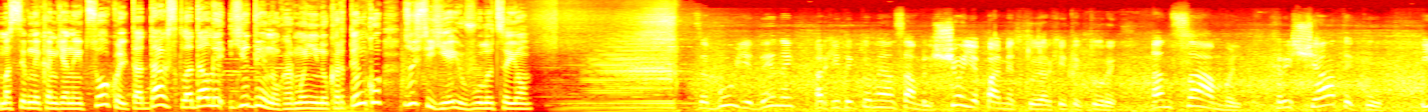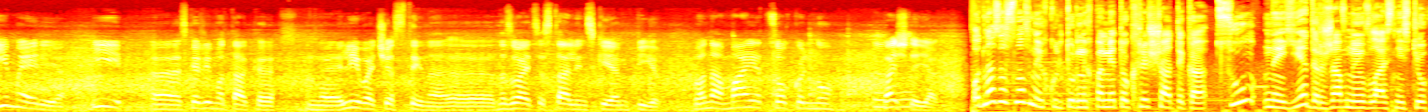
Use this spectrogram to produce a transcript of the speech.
Масивний кам'яний цоколь та дах складали єдину гармонійну картинку з усією вулицею. Це був єдиний архітектурний ансамбль. Що є пам'яткою архітектури? Ансамбль хрещатику і мерія, і, е, скажімо так, е, ліва частина е, називається Сталінський ампір. Вона має цокольну. Бачите як? Одна з основних культурних пам'яток Хрещатика ЦУМ не є державною власністю.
